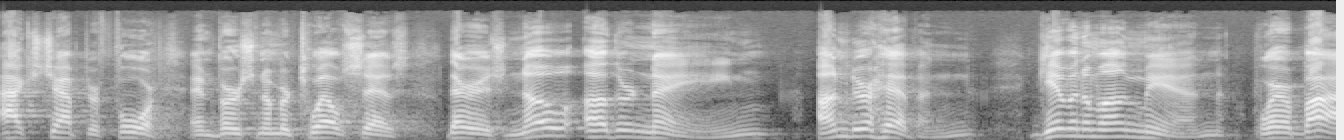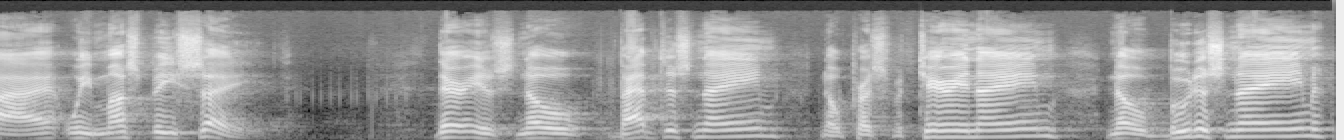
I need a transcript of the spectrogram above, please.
Acts chapter 4 and verse number 12 says, There is no other name under heaven given among men whereby we must be saved. There is no Baptist name, no Presbyterian name, no Buddhist name,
